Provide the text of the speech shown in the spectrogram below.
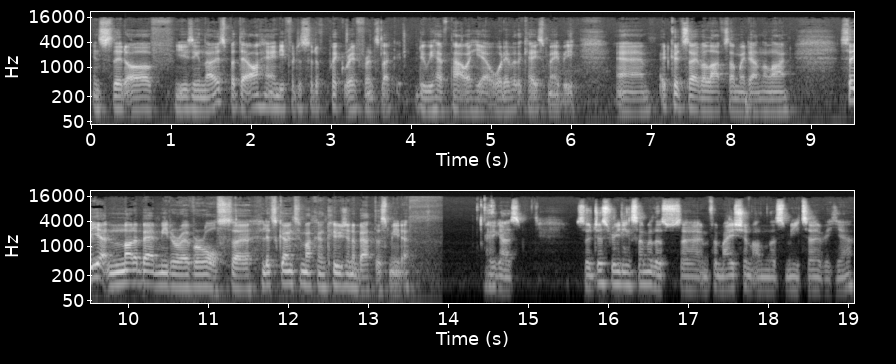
instead of using those but they are handy for just sort of quick reference like do we have power here or whatever the case may be. Um, it could save a life somewhere down the line. So yeah not a bad meter overall. So let's go into my conclusion about this meter hey guys so just reading some of this uh, information on this meter over here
